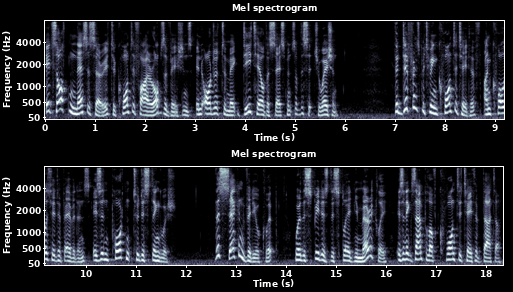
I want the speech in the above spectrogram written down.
It's often necessary to quantify our observations in order to make detailed assessments of the situation. The difference between quantitative and qualitative evidence is important to distinguish. This second video clip, where the speed is displayed numerically, is an example of quantitative data.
